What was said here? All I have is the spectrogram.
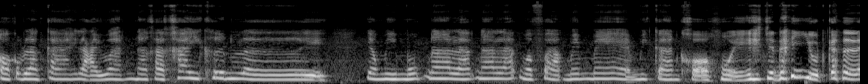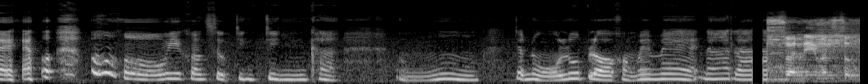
ออกกำลังกายหลายวันนะคะ ไข้ขึ้นเลย ยังมีมุกน่ารักน่ารักมาฝากแม่แม่ๆมีการขอหวยจะได้หยุดกันแล้ว โอ้โห มีความสุขจริง ๆ ค่ะ อืม จะหนูรูปหล่อของแม่แม่น่ารัก สวัสดีวันศุกร์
